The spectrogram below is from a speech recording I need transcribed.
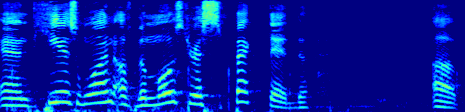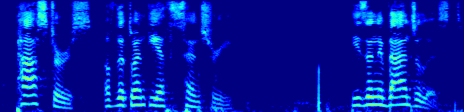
And he is one of the most respected uh, pastors of the 20th century. He's an evangelist.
